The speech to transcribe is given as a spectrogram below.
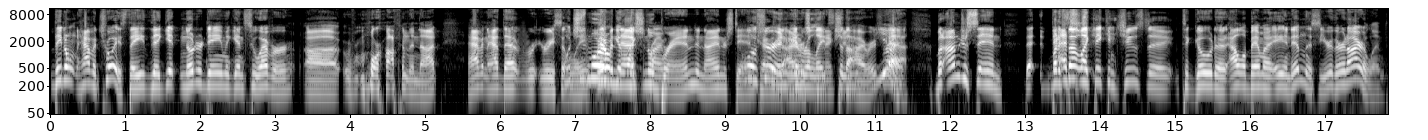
They don't have a choice. They they get Notre Dame against whoever uh, more often than not. I haven't had that re- recently. Which is more of a get, like, national brand, and I understand. Well, sure, and- and relates to the. Irish, Yeah, right. but I'm just saying that. But it's not like they can choose to to go to Alabama A and M this year. They're in Ireland.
